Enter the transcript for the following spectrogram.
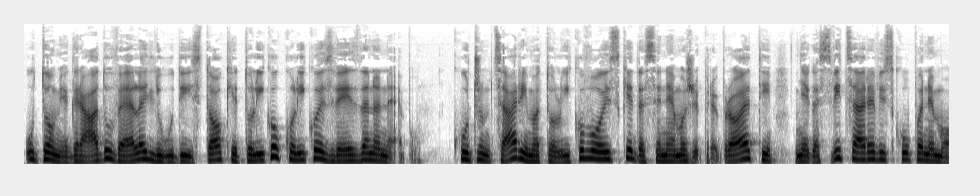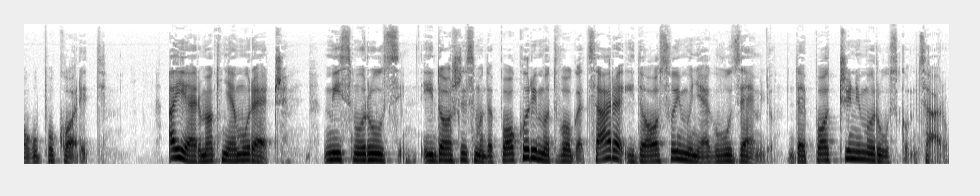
U tom je gradu vele ljudi i stoke toliko koliko je zvezda na nebu. Kučum car ima toliko vojske da se ne može prebrojati, njega svi carevi skupa ne mogu pokoriti. A Jermak njemu reče, mi smo Rusi i došli smo da pokorimo tvoga cara i da osvojimo njegovu zemlju, da je potčinimo ruskom caru.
